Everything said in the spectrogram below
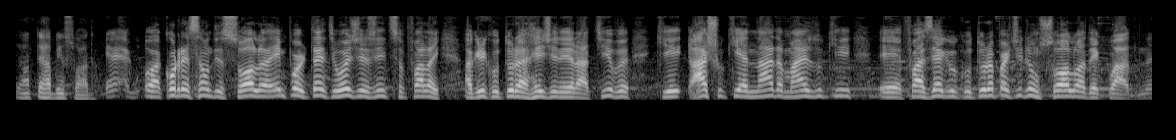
é uma terra abençoada. É, a correção de solo é importante. Hoje a gente fala em agricultura regenerativa, que acho que é nada mais do que é, fazer agricultura a partir de um solo adequado, né?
